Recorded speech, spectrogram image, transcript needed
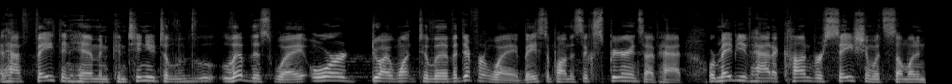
and have faith in Him and continue to live this way? Or do I want to live a different way based upon this experience I've had? Or maybe you've had a conversation with someone, and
